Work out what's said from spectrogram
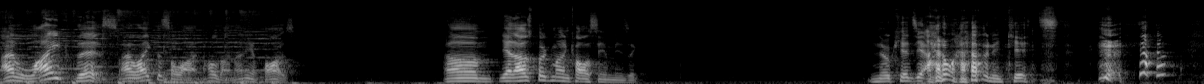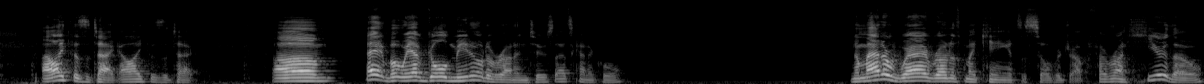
I like this. I like this a lot. Hold on, I need to pause. Um, yeah, that was Pokemon Colosseum music. No kids? Yeah, I don't have any kids. I like this attack. I like this attack. Um, hey, but we have Gold Mino to run into, so that's kind of cool. No matter where I run with my king, it's a silver drop. If I run here, though,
